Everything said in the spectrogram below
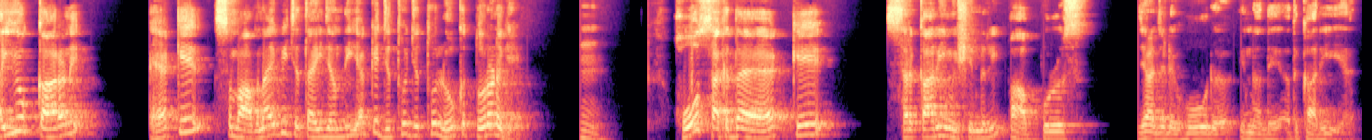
ਅਈਓ ਕਾਰਨ ਹੈ ਕਿ ਸੰਭਾਵਨਾ ਇਹ ਵੀ ਜਤਾਈ ਜਾਂਦੀ ਹੈ ਕਿ ਜਿੱਥੋਂ ਜਿੱਥੋਂ ਲੋਕ ਤੁਰਨਗੇ। ਹੂੰ। ਹੋ ਸਕਦਾ ਹੈ ਕਿ ਸਰਕਾਰੀ ਮਸ਼ੀਨਰੀ ਭਾਵ ਪੁਲਿਸ ਜਾਂ ਜਿਹੜੇ ਹੋਰ ਇਹਨਾਂ ਦੇ ਅਧਿਕਾਰੀ ਹੈ।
